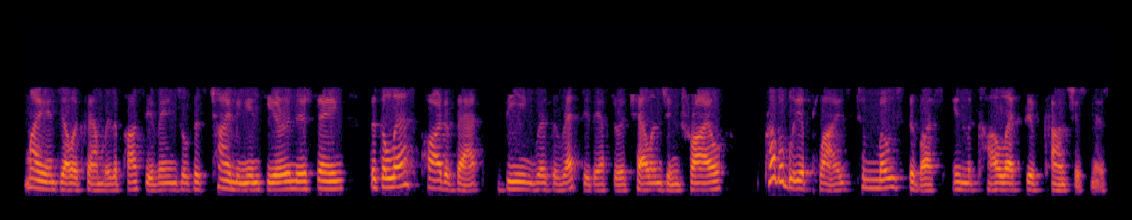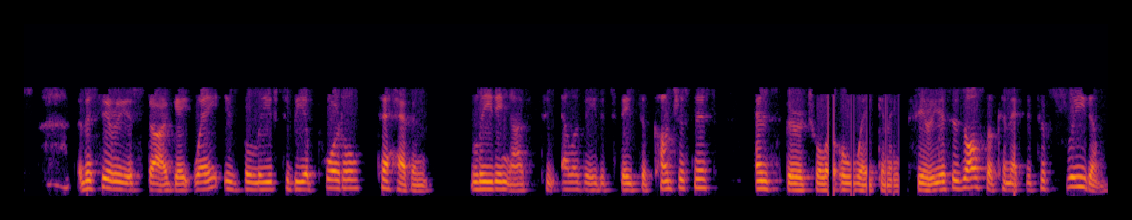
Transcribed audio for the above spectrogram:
my angelic family, the posse of angels, is chiming in here and they're saying that the last part of that, being resurrected after a challenging trial, probably applies to most of us in the collective consciousness. The Sirius Star Gateway is believed to be a portal to heaven, leading us to elevated states of consciousness and spiritual awakening. Sirius is also connected to freedom,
